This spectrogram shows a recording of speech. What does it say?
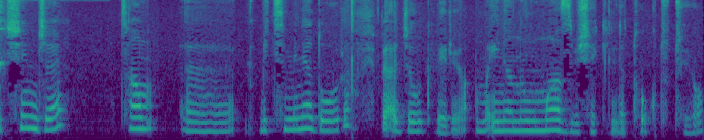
içince tam e, bitimine doğru hafif bir acılık veriyor ama inanılmaz bir şekilde tok tutuyor.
